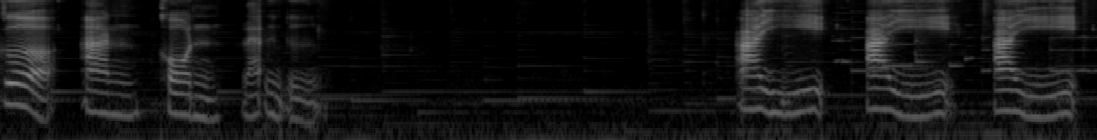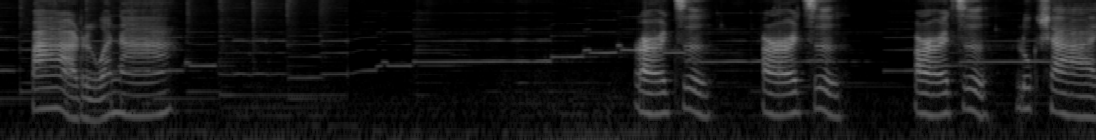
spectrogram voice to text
เก้ออัน คน และอื่น ๆ อาอีอาอีอาอีป้าหรือว่าน้า 儿子儿子儿子ลูกชาย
